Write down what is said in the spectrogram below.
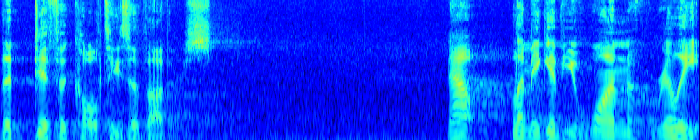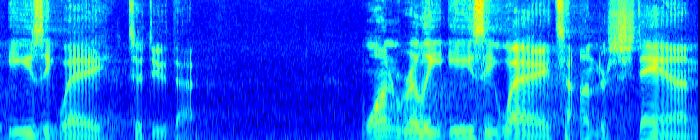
the difficulties of others. Now, let me give you one really easy way to do that. One really easy way to understand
